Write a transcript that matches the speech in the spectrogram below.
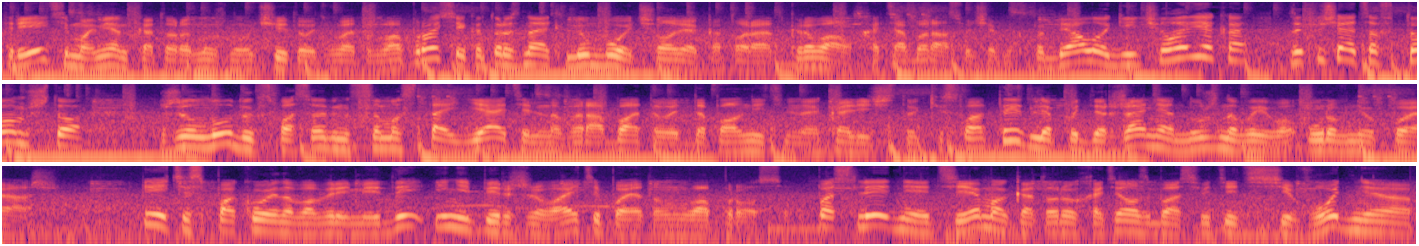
третий момент, который нужно учитывать в этом вопросе, и который знает любой человек, который открывал хотя бы раз учебник по биологии человека, заключается в том, что желудок способен самостоятельно вырабатывать дополнительное количество кислоты для поддержания нужного его уровня pH. Пейте спокойно во время еды и не переживайте по этому вопросу. Последняя тема, которую хотелось бы осветить сегодня,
